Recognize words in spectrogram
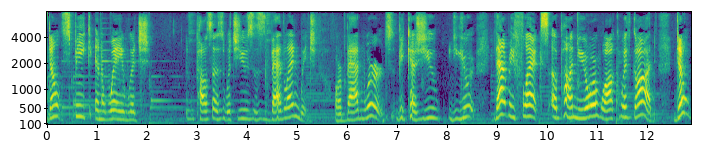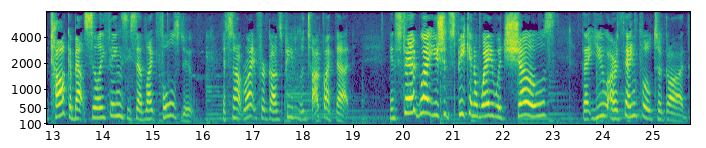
Don't speak in a way which Paul says which uses bad language or bad words because you you that reflects upon your walk with God. Don't talk about silly things he said like fools do. It's not right for God's people to talk like that. Instead, what you should speak in a way which shows that you are thankful to God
